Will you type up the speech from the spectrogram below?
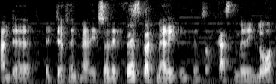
under a different marriage. So they first got married in terms of customary law,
